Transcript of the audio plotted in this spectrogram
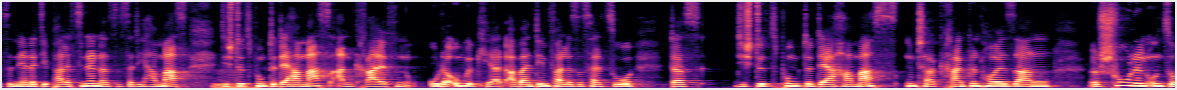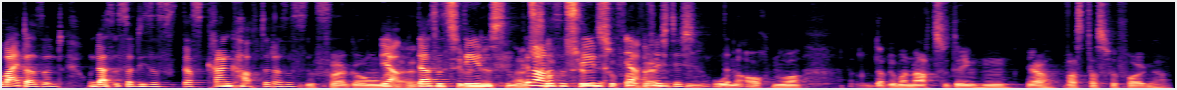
sind ja nicht die Palästinenser, das ist ja die Hamas, mhm. die Stützpunkte der Hamas angreifen oder umgekehrt. Aber in dem Fall ist es halt so, dass die Stützpunkte der Hamas unter Krankenhäusern, äh, Schulen und so weiter sind. Und das ist so dieses das Krankhafte, das ist die Bevölkerung, ja, das die ist Zivilisten den, als genau, zu verwenden, ja, ohne auch nur darüber nachzudenken, ja, was das für Folgen hat.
